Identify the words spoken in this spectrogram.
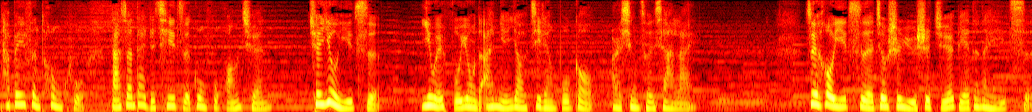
他悲愤痛苦，打算带着妻子共赴黄泉，却又一次因为服用的安眠药剂量不够而幸存下来。最后一次就是与世诀别的那一次，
